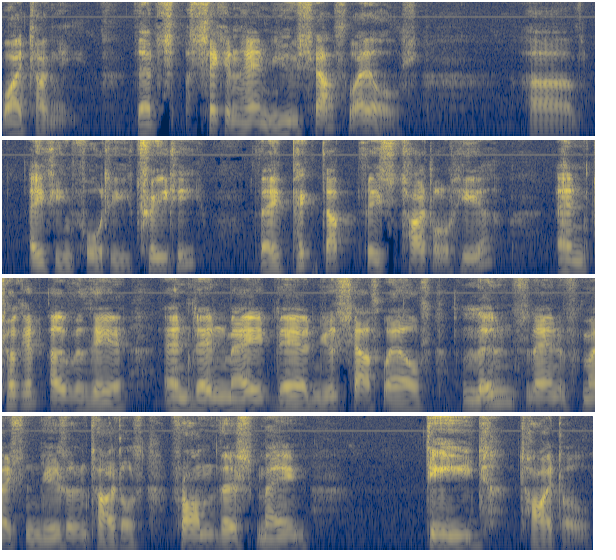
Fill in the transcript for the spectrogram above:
Waitangi. That's second-hand New South Wales uh, 1840 treaty. They picked up this title here and took it over there and then made their New South Wales Loons Land Information New Zealand titles from this main deed title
